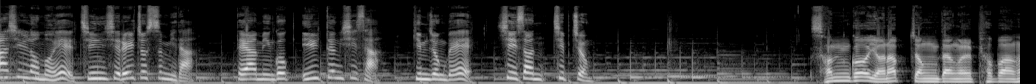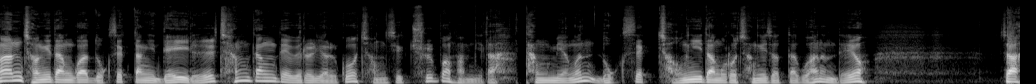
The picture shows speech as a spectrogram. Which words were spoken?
사실 너머의 진실을 쫓습니다. 대한민국 1등 시사 김종배의 시선 집중. 선거 연합 정당을 표방한 정의당과 녹색당이 내일 창당 대회를 열고 정식 출범합니다. 당명은 녹색 정의당으로 정해졌다고 하는데요. 자,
